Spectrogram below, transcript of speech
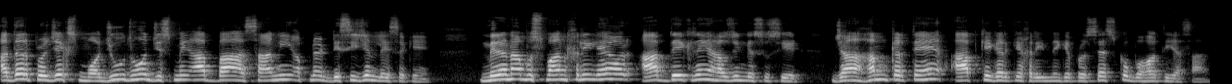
अदर प्रोजेक्ट्स मौजूद हों जिसमें आप बसानी अपना डिसीज़न ले सकें। मेरा नाम उस्मान खलील है और आप देख रहे हैं हाउसिंग एसोसिएट जहाँ हम करते हैं आपके घर के ख़रीदने के प्रोसेस को बहुत ही आसान।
